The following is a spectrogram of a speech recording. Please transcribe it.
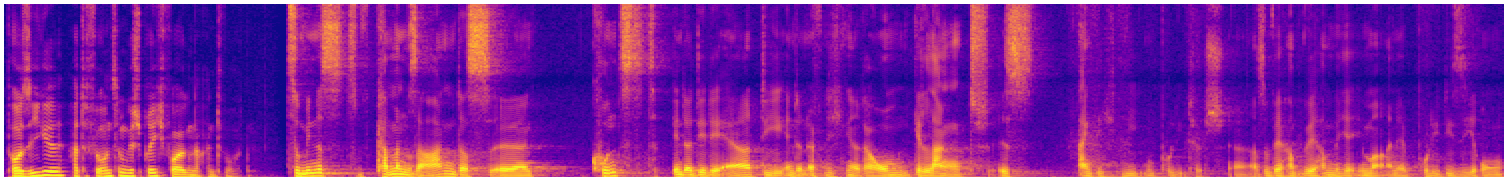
Paul Siegel hatte für uns im Gespräch folgende Antworten. Zumindest kann man sagen, dass äh, Kunst in der DDR, die in den öffentlichen Raum gelangt, ist eigentlich nie unpolitisch. Ja. Also wir haben, wir haben hier immer eine Politisierung,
